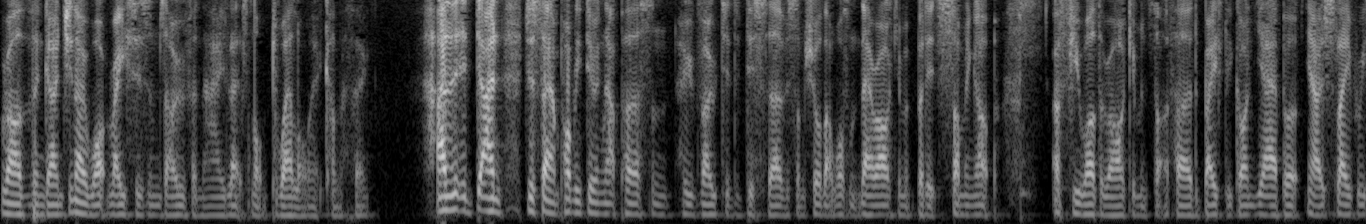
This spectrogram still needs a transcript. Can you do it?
rather than going, do you know what, racism's over now, let's not dwell on it, kind of thing. And and just say I'm probably doing that person who voted a disservice. I'm sure that wasn't their argument, but it's summing up a few other arguments that I've heard. Basically, gone, yeah, but you know, slavery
